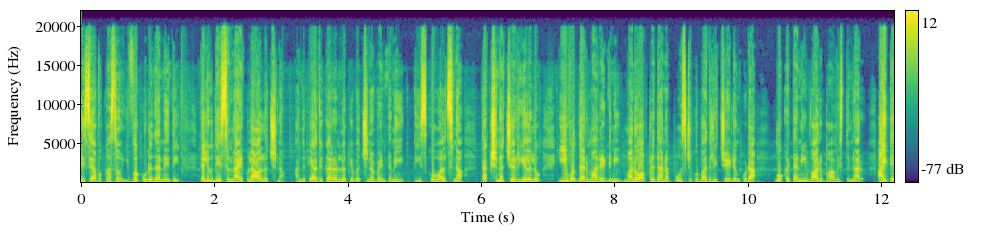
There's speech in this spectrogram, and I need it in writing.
చేసే అవకాశం ఇవ్వకూడదనేది తెలుగుదేశం నాయకుల ఆలోచన. అందుకే అధికారంలోకి వచ్చిన వెంటనే తీసుకోవాల్సిన తక్షణ చర్యలలో ఈవో ధర్మారెడ్డిని మరో అప్రధాన పోస్టుకు బదిలీ చేయడం కూడా ఒకటని వారు భావిస్తున్నారు. అయితే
